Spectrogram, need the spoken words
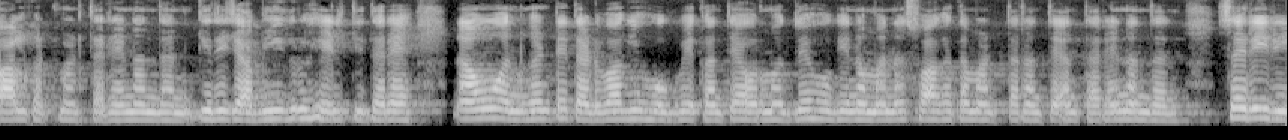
ಕಾಲ್ ಕಟ್ ಮಾಡ್ತಾರೆ ನಂದನ್. ಗಿರಿಜಾ, ಬೀಗರು ಹೇಳ್ತಿದ್ದಾರೆ, ನಾವು ಒಂದು ಗಂಟೆ ತಡವಾಗಿ ಹೋಗಬೇಕಂತೆ, ಅವ್ರು ಮೊದಲೇ ಹೋಗಿ ನಮ್ಮನ್ನು ಸ್ವಾಗತ ಮಾಡ್ತಾರಂತೆ ಅಂತಾರೆ ನಂದನ್. ಸರಿ ರೀ,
